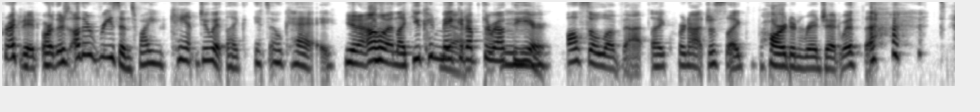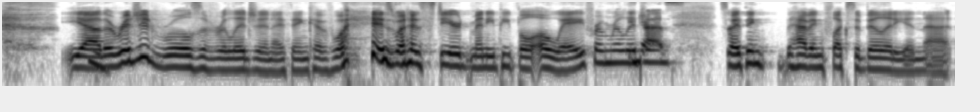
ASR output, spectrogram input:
pregnant or there's other reasons why you can't do it, like it's okay, you know, and like you can make it up throughout the Mhm. year. Also love that. Like we're not just like hard and rigid with that. Yeah, Hmm. the rigid rules of religion, I think, have what is what has steered many people away from religion. Yes. So I think having flexibility in that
